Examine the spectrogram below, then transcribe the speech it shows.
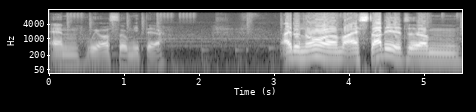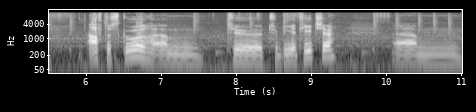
and we also meet there. I don't know, um, I studied um, after school um, to, to be a teacher. Um,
